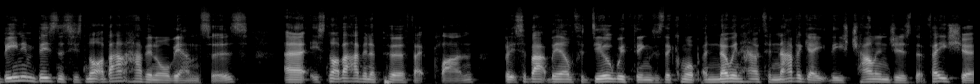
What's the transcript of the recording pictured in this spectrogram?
being in business is not about having all the answers. Uh, it's not about having a perfect plan, but it's about being able to deal with things as they come up and knowing how to navigate these challenges that face you.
